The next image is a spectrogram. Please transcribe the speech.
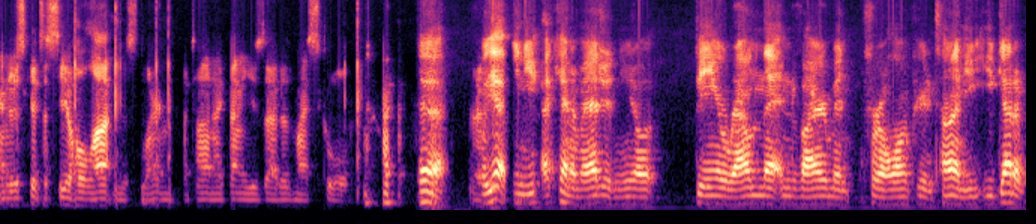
and just get to see a whole lot and just learn a ton. I kind of use that as my school. Yeah. Well, yeah. I mean, you, I can't imagine, you know, being around that environment for a long period of time. You, you gotta.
